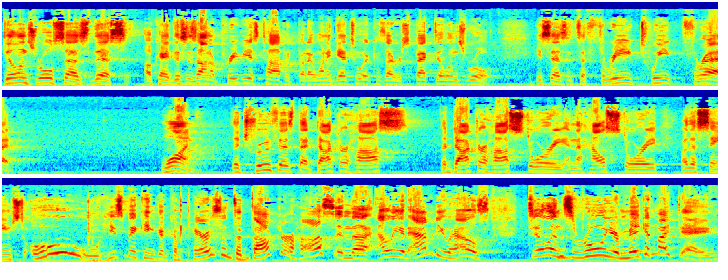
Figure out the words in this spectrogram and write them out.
Dylan's rule says this. Okay, this is on a previous topic, but I want to get to it because I respect Dylan's rule. He says it's a three tweet thread. One, the truth is that Dr. Haas, the Dr. Haas story and the House story are the same story. Oh, he's making a comparison to Dr. Haas and the Elliott Avenue house. Dylan's rule, you're making my day.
